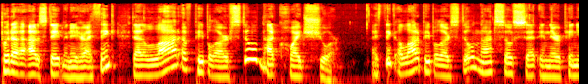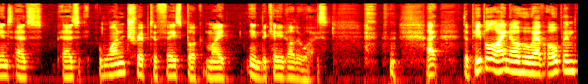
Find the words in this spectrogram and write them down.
put a, out a statement here. I think that a lot of people are still not quite sure. I think a lot of people are still not so set in their opinions as as one trip to Facebook might indicate otherwise. I the people I know who have opened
